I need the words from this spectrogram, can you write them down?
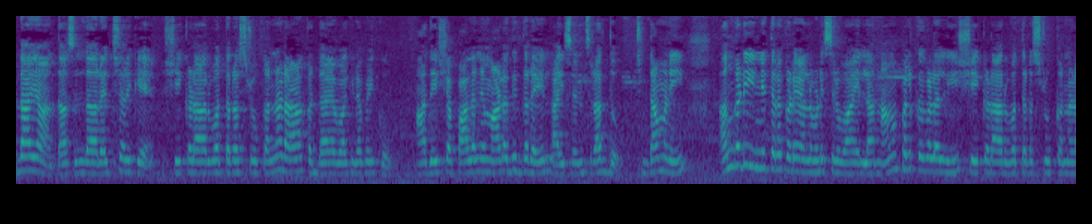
ಕಡ್ಡಾಯ ತಹಸೀಲ್ದಾರ್ ಎಚ್ಚರಿಕೆ. ಶೇಕಡ ಅರವತ್ತರಷ್ಟು ಕನ್ನಡ ಕಡ್ಡಾಯವಾಗಿರಬೇಕು. ಆದೇಶ ಪಾಲನೆ ಮಾಡದಿದ್ದರೆ ಲೈಸೆನ್ಸ್ ರದ್ದು. ಚಿಂತಾಮಣಿ. ಅಂಗಡಿ ಇನ್ನಿತರ ಕಡೆ ಅಳವಡಿಸಿರುವ ಎಲ್ಲ ನಾಮಫಲಕಗಳಲ್ಲಿ ಶೇಕಡ ಅರವತ್ತರಷ್ಟು ಕನ್ನಡ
